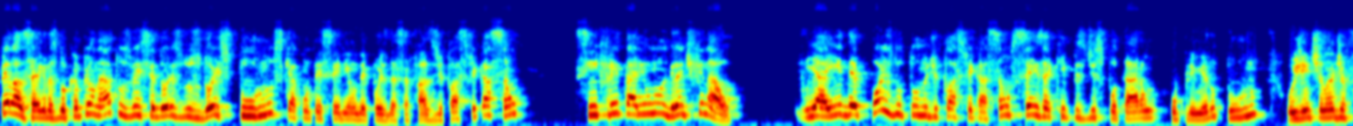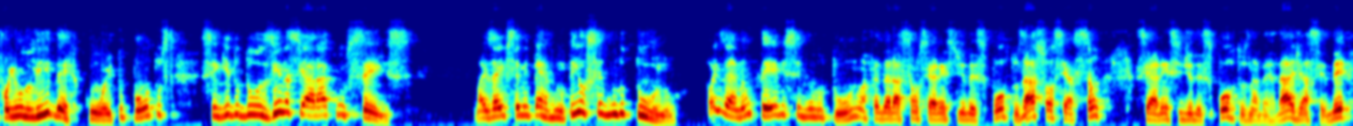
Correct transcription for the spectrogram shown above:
Pelas regras do campeonato, os vencedores dos dois turnos que aconteceriam depois dessa fase de classificação se enfrentariam numa grande final. E aí, depois do turno de classificação, seis equipes disputaram o primeiro turno. O Gentilândia foi o líder com oito pontos, seguido do Usina Ceará com seis. Mas aí você me pergunta, e o segundo turno? Pois é, não teve segundo turno. A Federação Cearense de Desportos, a Associação Cearense de Desportos, na verdade, a ACD,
